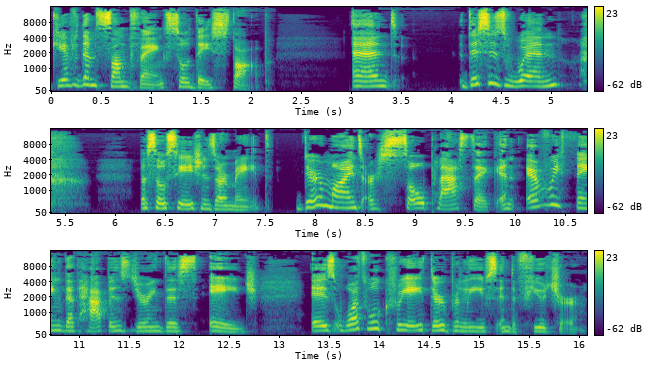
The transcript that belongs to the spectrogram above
give them something so they stop. And this is when associations are made. Their minds are so plastic and everything that happens during this age is what will create their beliefs in the future.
